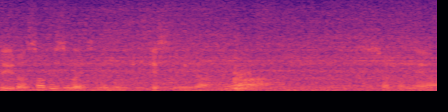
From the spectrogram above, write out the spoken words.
아, 한국에도 이런 서비스가 있으면 좀 좋겠습니다. 와, 진짜 좋네요.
